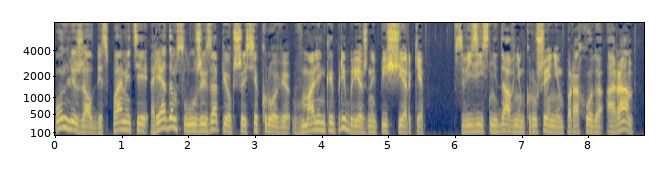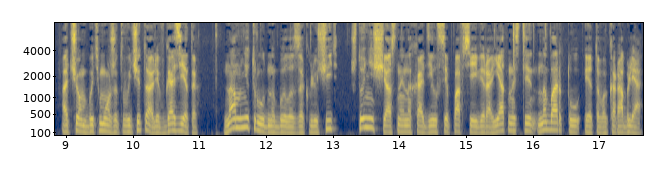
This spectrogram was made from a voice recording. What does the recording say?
он лежал без памяти рядом с лужей запекшейся крови в маленькой прибрежной пещерке. В связи с недавним крушением парохода «Аран» о чем, быть может, вы читали в газетах, нам нетрудно было заключить, что несчастный находился, по всей вероятности, на борту этого корабля.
